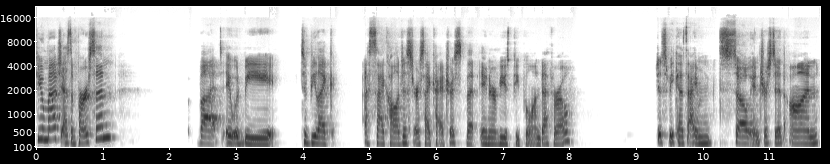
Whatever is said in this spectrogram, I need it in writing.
too much as a person. But it would be to be like a psychologist or a psychiatrist that interviews people on death row just because I'm so interested on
